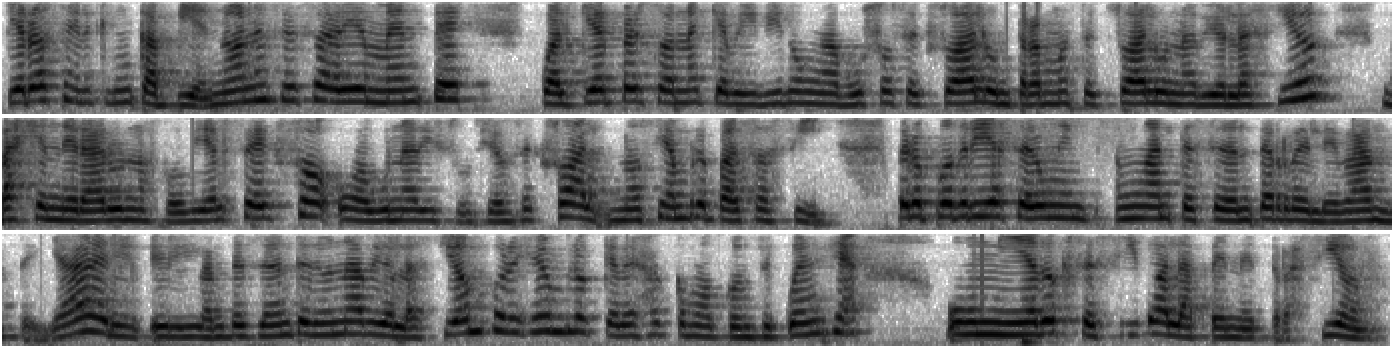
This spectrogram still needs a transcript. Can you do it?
quiero hacer hincapié, no necesariamente cualquier persona que ha vivido un abuso sexual, un trauma sexual, una violación, va a generar una fobia al sexo o a una disfunción sexual. No siempre pasa así, pero podría ser un, antecedente relevante, ¿ya? El antecedente de una violación, por ejemplo, que deja como consecuencia un miedo excesivo a la penetración,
